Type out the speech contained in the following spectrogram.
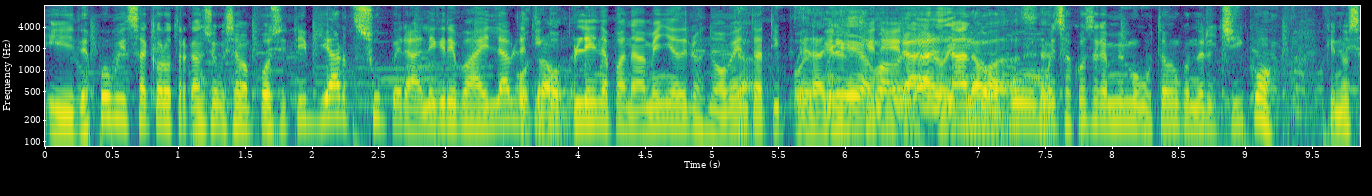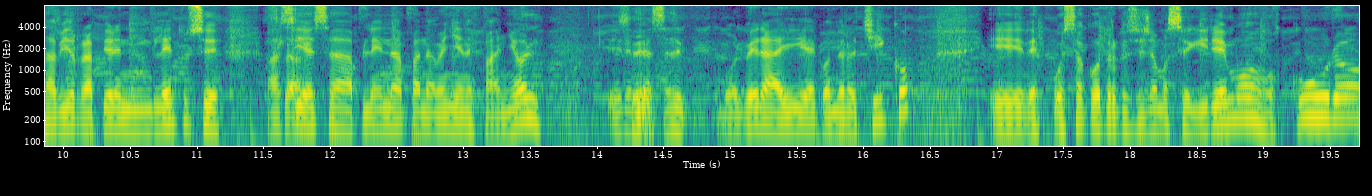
Y después voy a sacar otra canción que se llama Positive Yard, súper alegre, bailable, tipo plena panameña de los 90, tipo el general, Nando, esas cosas que a mí me gustaban cuando era chico, que no sabía rapear en inglés, entonces hacía esa plena panameña en español me hace volver ahí cuando era chico. Eh, después sacó otro que se llama Seguiremos, Oscuro,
